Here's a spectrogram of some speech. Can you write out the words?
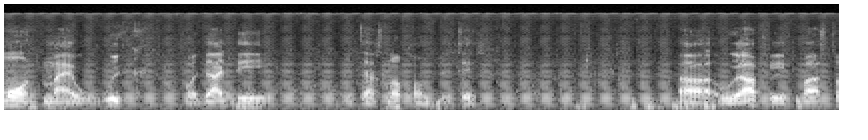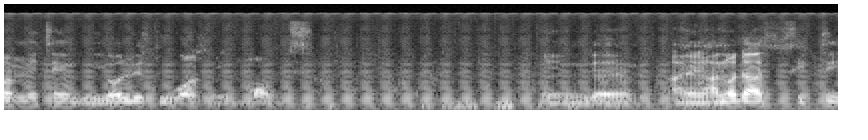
month my week for that day it has not completed. Uh, we have a pastor meeting we always do once a month the, another city.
